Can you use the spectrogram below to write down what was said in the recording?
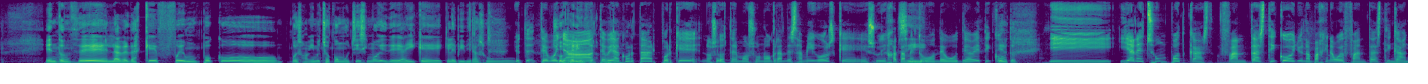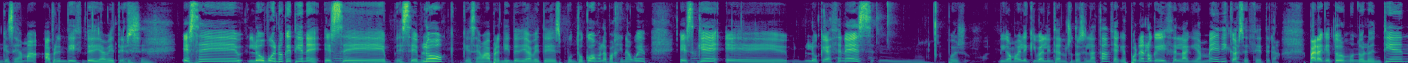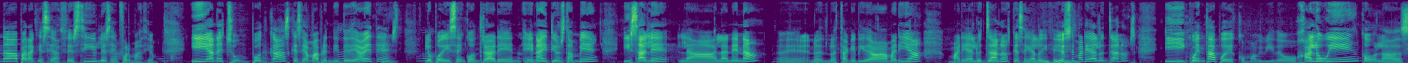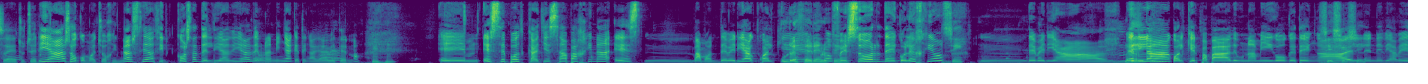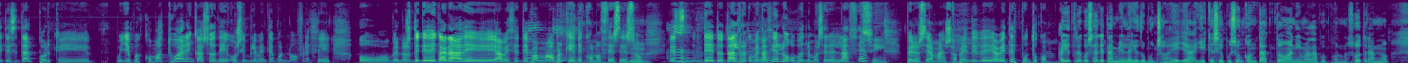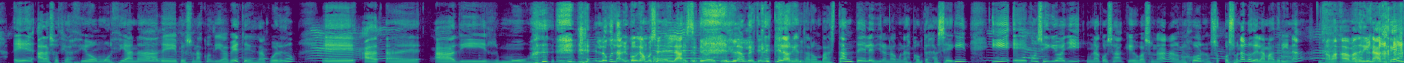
Entonces, la verdad es que fue un poco, pues a mí me chocó muchísimo y de ahí que, que le pidiera su, Yo te, te voy su a, te voy a cortar porque nosotros tenemos unos grandes amigos que su hija también Sí. tuvo un debut diabético y, y han hecho un podcast fantástico y una página web fantástica que se llama Aprendiz de Diabetes. Ese. Ese, lo bueno que tiene ese, ese blog, que se llama aprendizdediabetes.com, la página web, es que eh, lo que hacen es, mm, pues, digamos, el equivalente a nosotros en la estancia, que es poner lo que dicen las guías médicas, etcétera, para que todo el mundo lo entienda, para que sea accesible esa información. Y han hecho un podcast que se llama Aprendiz de Diabetes, lo podéis encontrar en, en iTunes también, y sale la, la nena, eh, nu- nuestra querida María, María de los Llanos, que enseguida lo dice, yo soy María de los Llanos, y cuenta pues cómo ha vivido Halloween, con las eh, chucherías, o cómo ha hecho gimnasia, es decir, cosas del día a día de una niña que tenga diabetes, ¿no? Eh, ese podcast y esa página es, mm, vamos, debería cualquier referente. profesor de colegio Sí. mm, debería De verla, cualquier papá de un amigo que tenga Sí, sí, el diabetes y tal, porque oye, pues cómo actuar en caso de o simplemente pues no ofrecer o que no se te quede cara de a veces de pasmado porque desconoces eso. Mm. Es de total recomendación, luego pondremos el enlace, Sí. pero se llama eso, aprendizdediabetes.com. Hay otra cosa que también le ayudó mucho a ella y es que se puso en contacto, animada pues por nosotras, ¿no? Eh, a la Asociación Murciana de Personas con Diabetes, ¿de acuerdo? Eh, a- a- Adirmu. Luego también colgamos el enlace. La cuestión es que la orientaron bastante, le dieron algunas pautas a seguir y eh, consiguió allí una cosa que os va a sonar, a lo mejor. ¿Os, suena lo de la madrina? A, ma- a madrinaje.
